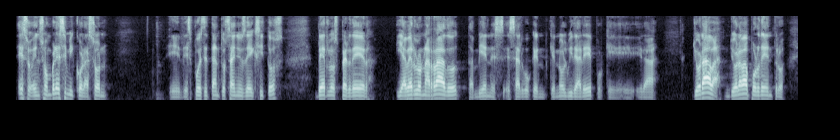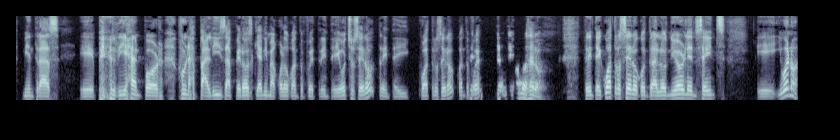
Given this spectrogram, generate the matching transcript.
eso, ensombrece mi corazón eh, después de tantos años de éxitos, verlos perder y haberlo narrado también es, algo que, no olvidaré porque era, lloraba, lloraba por dentro, mientras perdían por una paliza feroz, que ya ni me acuerdo cuánto fue, 38-0, 34-0, ¿cuánto fue? 34-0. 34-0 contra los New Orleans Saints. y bueno,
